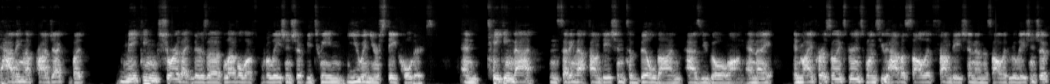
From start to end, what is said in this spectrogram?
having the project, but making sure that there's a level of relationship between you and your stakeholders and taking that and setting that foundation to build on as you go along. And I, in my personal experience, once you have a solid foundation and a solid relationship,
